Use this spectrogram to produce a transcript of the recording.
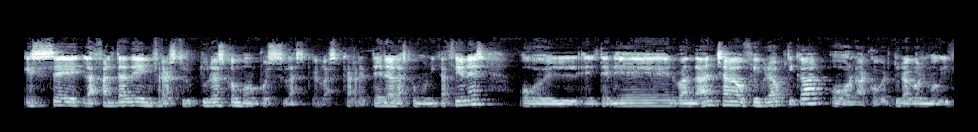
es eh, la falta de infraestructuras como pues las, las carreteras, las comunicaciones o el, el, tener banda ancha o fibra óptica o la cobertura con el móvil.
